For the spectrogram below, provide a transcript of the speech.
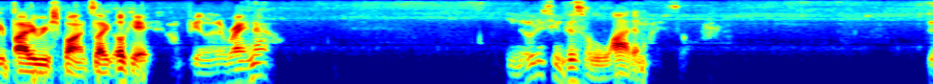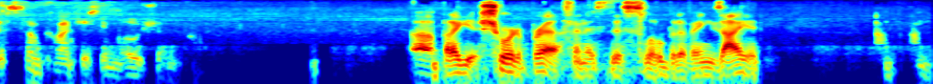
your body responds, like, okay, I'm feeling it right now. I'm noticing this a lot in myself, this subconscious emotion. Uh, but I get short of breath, and it's this little bit of anxiety. I'm, I'm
